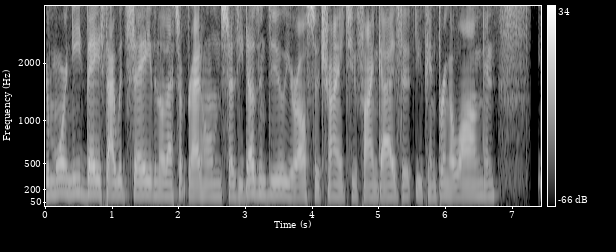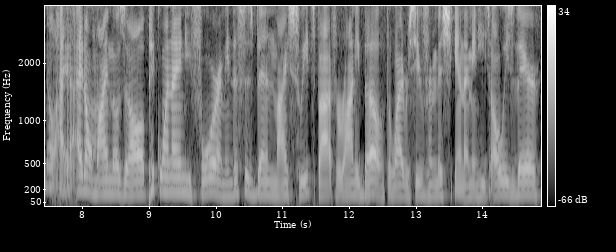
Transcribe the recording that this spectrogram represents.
You're more need based, I would say, even though that's what Brad Holmes says he doesn't do. You're also trying to find guys that you can bring along. And, you know, I, I don't mind those at all. Pick 194. I mean, this has been my sweet spot for Ronnie Bell, the wide receiver from Michigan. I mean, he's always there.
